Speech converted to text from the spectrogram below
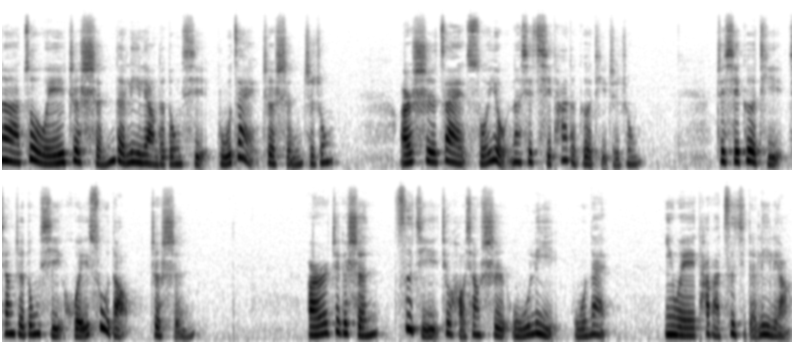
那作为这神的力量的东西，不在这神之中，而是在所有那些其他的个体之中。这些个体将这东西回溯到这神，而这个神自己就好像是无力无奈，因为他把自己的力量。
